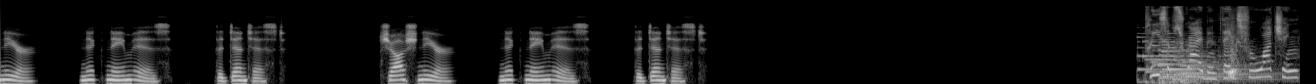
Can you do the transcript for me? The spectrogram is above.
Neer, nickname is, the dentist. Josh Neer, nickname is, the dentist. Please subscribe and thanks for watching.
